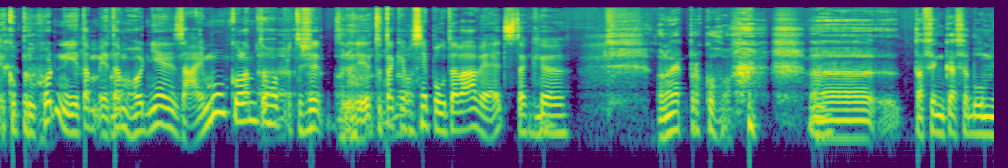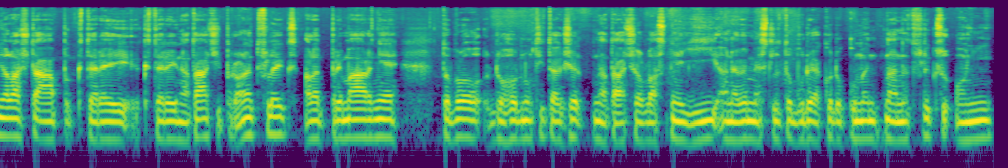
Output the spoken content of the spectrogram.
jako průchodný? Je tam, je tam no. hodně zájmu kolem toho? Protože je to tak vlastně poutavá věc, tak... Hmm. Ono jak pro koho. Hmm. Ta Finka sebou měla štáb, který, který natáčí pro Netflix, ale primárně to bylo dohodnutý tak, že natáčel vlastně jí a nevím, jestli to bude jako dokument na Netflixu o ní.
